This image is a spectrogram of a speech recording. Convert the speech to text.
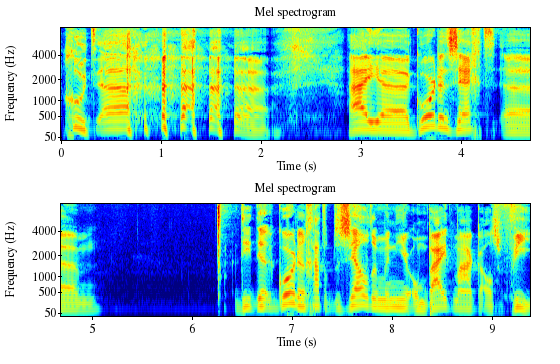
Goed. eh, hij, eh, Gordon zegt... ehm, die, de, Gordon gaat op dezelfde manier ontbijt maken als V.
